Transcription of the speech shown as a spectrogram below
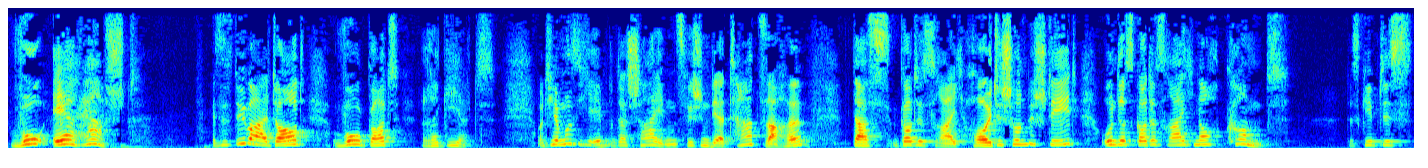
wo er herrscht. Es ist überall dort, wo Gott regiert. Und hier muss ich eben unterscheiden zwischen der Tatsache, dass Gottes Reich heute schon besteht und dass Gottes Reich noch kommt. Das gibt es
